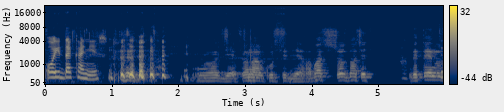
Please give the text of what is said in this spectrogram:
Ой, да, звісно. Молодець, вона в курсі діла. Бачиш, що значить дитину Ти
